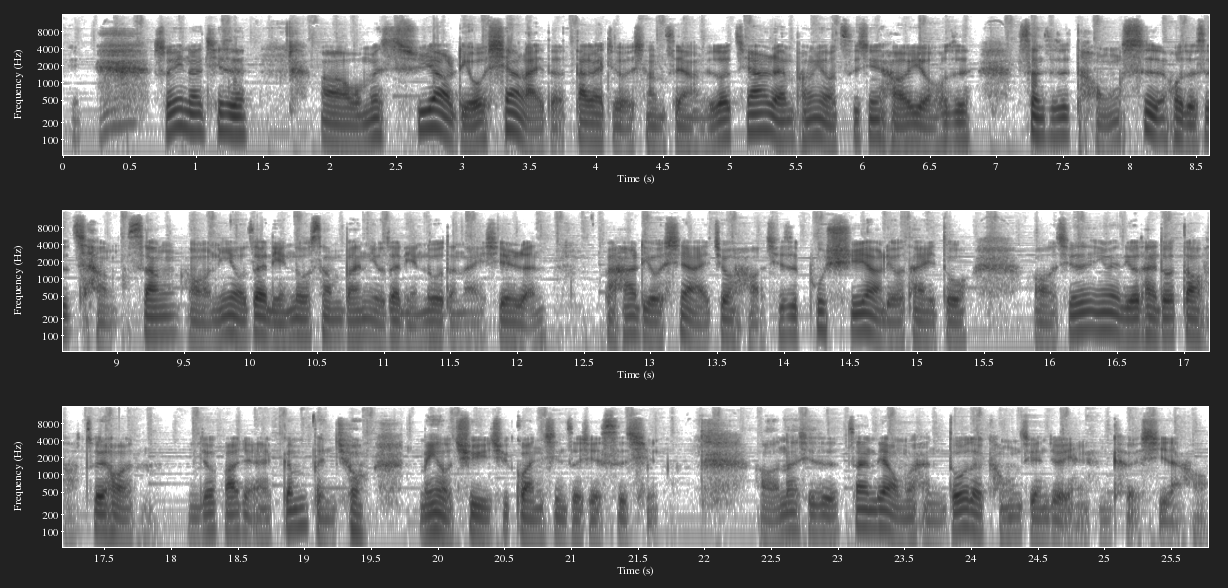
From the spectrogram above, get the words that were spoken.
所以呢，其实啊，我们需要留下来的大概就像这样，比如说家人、朋友、知心好友，或者甚至是同事，或者是厂商哦，你有在联络上班，有在联络的哪一些人，把它留下来就好。其实不需要留太多哦。其实因为留太多，到最后。你就发现，哎，根本就没有去去关心这些事情，好，那其实占掉我们很多的空间，就也很可惜了哈。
